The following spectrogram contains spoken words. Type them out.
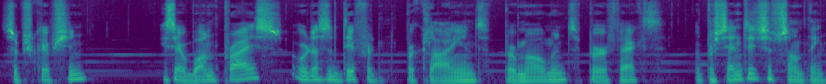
Subscription? Is there one price or does it differ per client, per moment, per effect, a percentage of something?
